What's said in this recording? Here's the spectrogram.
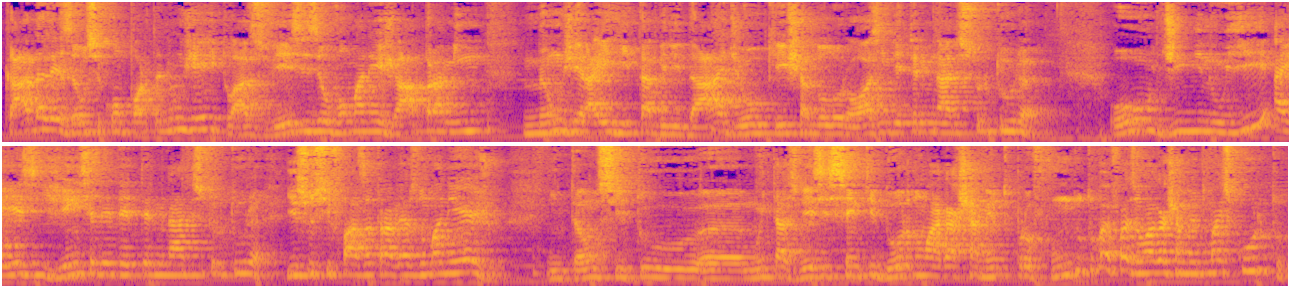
cada lesão se comporta de um jeito. Às vezes eu vou manejar para mim não gerar irritabilidade ou queixa dolorosa em determinada estrutura ou diminuir a exigência de determinada estrutura. Isso se faz através do manejo. Então, se tu uh, muitas vezes sente dor num agachamento profundo, tu vai fazer um agachamento mais curto.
